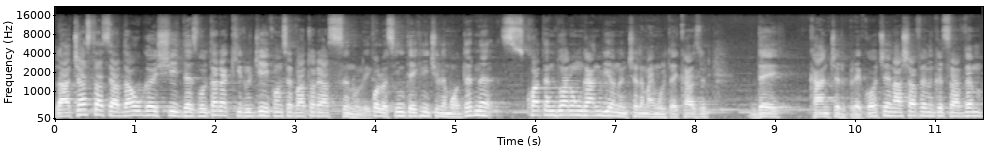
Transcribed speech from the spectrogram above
La aceasta se adaugă și dezvoltarea chirurgiei conservatoare a sânului. Folosind tehnicile moderne, scoatem doar un ganglion în cele mai multe cazuri de cancer precoce, în așa fel încât să avem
